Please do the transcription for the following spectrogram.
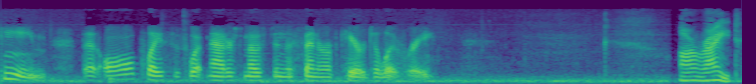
team that all places what matters most in the center of care delivery. All right.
